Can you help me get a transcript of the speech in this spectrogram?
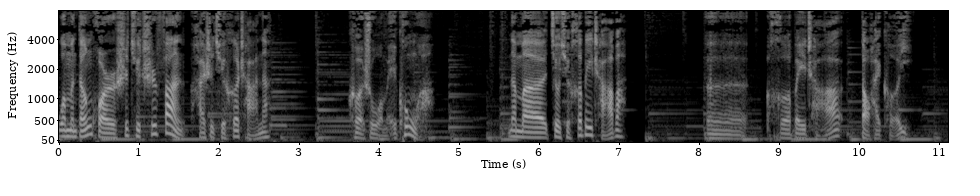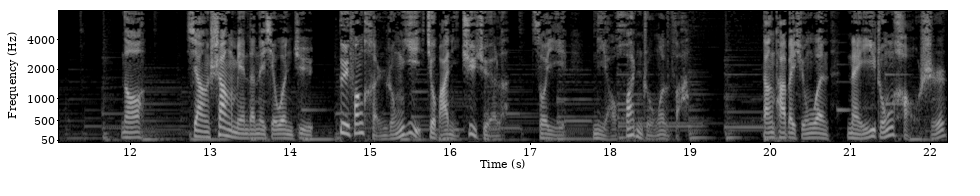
我们等会儿是去吃饭还是去喝茶呢？可是我没空啊。那么就去喝杯茶吧。呃，喝杯茶倒还可以。喏，像上面的那些问句，对方很容易就把你拒绝了，所以你要换种问法。当他被询问哪一种好时，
